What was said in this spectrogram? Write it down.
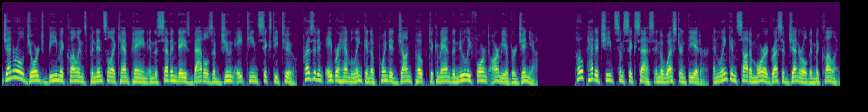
General George B. McClellan's Peninsula Campaign in the Seven Days Battles of June 1862, President Abraham Lincoln appointed John Pope to command the newly formed Army of Virginia. Pope had achieved some success in the Western Theater, and Lincoln sought a more aggressive general than McClellan.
